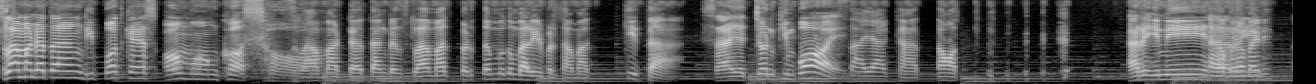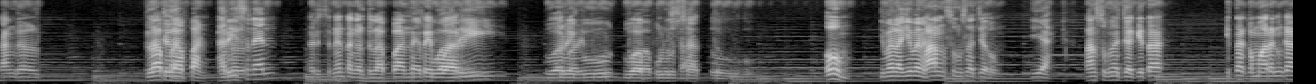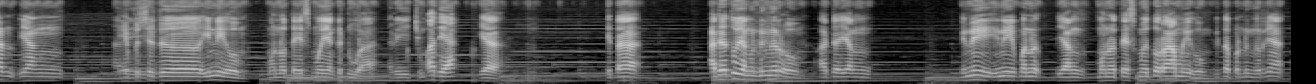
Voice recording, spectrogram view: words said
Selamat datang di podcast Omong Kosong. Selamat datang dan selamat bertemu kembali bersama kita. Saya John Kimpoy. Saya Gatot. Hari ini Tanggal hari berapa ini? Tanggal 8. 8. Hari Tanggal- Senin Hari Senin tanggal 8 Februari, Februari 2021. Om, gimana gimana? langsung saja Om. Iya. Langsung aja kita kita kemarin kan yang Hari, episode ini Om, monoteisme yang kedua. hari Jumat ya. Ya. Kita ada tuh yang denger Om, ada yang ini ini yang monoteisme itu rame Om. Kita pendengarnya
